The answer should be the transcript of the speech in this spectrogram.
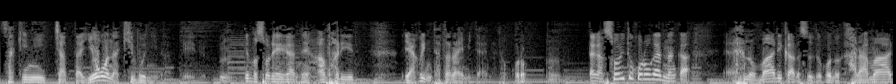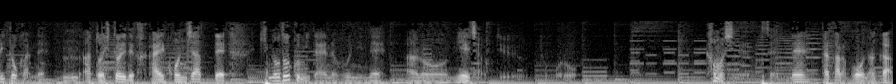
先に行っちゃったような気分になっている。うん。でもそれがね、あまり役に立たないみたいなところ。うん。だからそういうところがなんか、あの、周りからすると今度空回りとかね、うん。あと一人で抱え込んじゃって気の毒みたいな風にね、あの、見えちゃうっていうところかもしれませんね。だからもうなんか、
